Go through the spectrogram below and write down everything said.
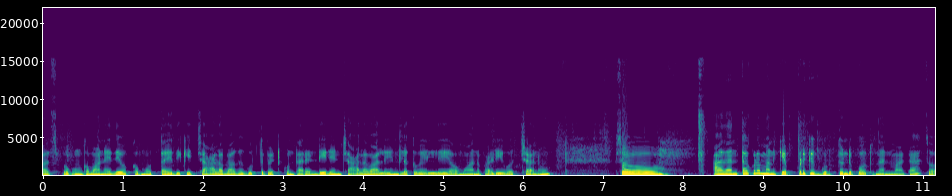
పసుపు, కుంకుమ అనేది ఒక ముత్తైదుకి చాలా బాగా గుర్తుపెట్టుకుంటారండి. నేను చాలా వాళ్ళ ఇంట్లోకి వెళ్ళి అవమానపడి వచ్చాను. సో, అదంతా కూడా మనకి ఎప్పటికీ గుర్తుండిపోతుందనమాట. సో,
